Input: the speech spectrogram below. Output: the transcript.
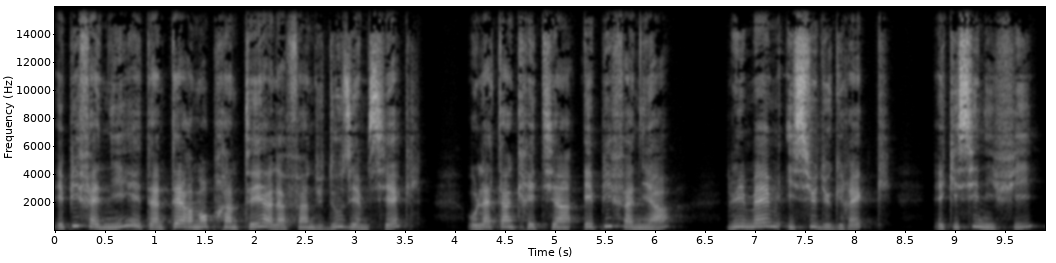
Épiphanie est un terme emprunté à la fin du XIIe siècle au latin chrétien epiphania, lui-même issu du grec, et qui signifie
